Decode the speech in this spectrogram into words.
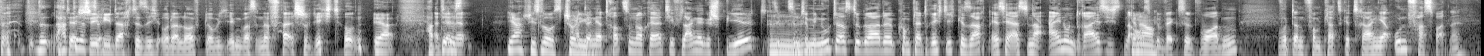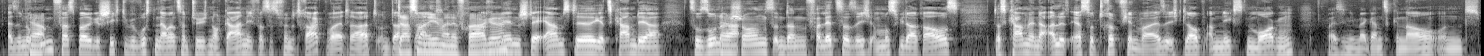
Das- Habt ihr der das, Schiri dachte sich, oder läuft, glaube ich, irgendwas in eine falsche Richtung. ja, habt ihr er das, ja, schieß los, Hat dann Entschuldigung. ja trotzdem noch relativ lange gespielt. 17. Minute hast du gerade komplett richtig gesagt. Er ist ja erst in der 31. Genau. ausgewechselt worden. Wurde dann vom Platz getragen. Ja, unfassbar, ne? Also eine Ja. unfassbare Geschichte. Wir wussten damals natürlich noch gar nicht, was das für eine Tragweite hat. Und Das war halt, eben meine Frage. Ach Mensch, der Ärmste, jetzt kam der zu so einer Ja. Chance und dann verletzt er sich und muss wieder raus. Das kam dann ja alles erst so tröpfchenweise. Ich glaube, am nächsten Morgen, weiß ich nicht mehr ganz genau. Und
